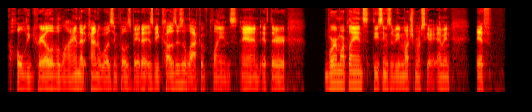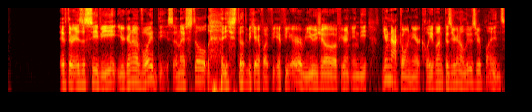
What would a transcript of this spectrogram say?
holy grail of a line that it kind of was in closed beta is because there's a lack of planes. And if there were more planes, these things would be much more scary. I mean, if if there is a CV, you're gonna avoid these, and there's still you still have to be careful. If, if you're a Ryujo, if you're an Indy, you're not going near Cleveland because you're gonna lose your planes.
